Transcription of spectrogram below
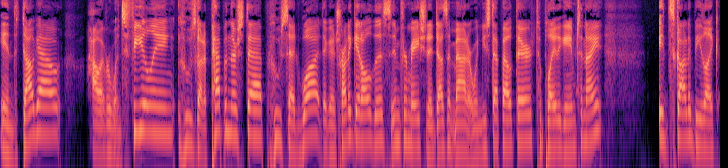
in the dugout, how everyone's feeling, who's got a pep in their step, who said what. They're going to try to get all this information. It doesn't matter. When you step out there to play the game tonight, it's got to be like,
